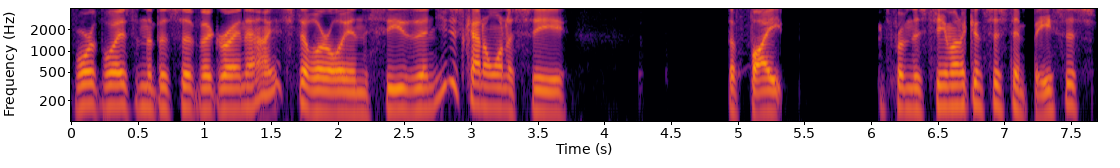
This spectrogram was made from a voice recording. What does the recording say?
fourth place in the Pacific right now. It's still early in the season. You just kind of want to see the fight from this team on a consistent basis.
